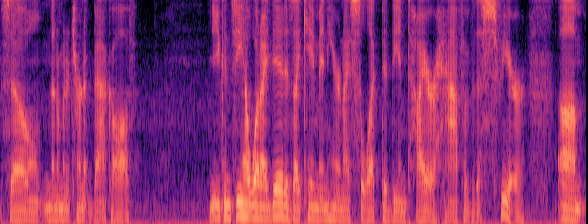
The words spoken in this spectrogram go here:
So then I'm going to turn it back off. You can see how what I did is I came in here and I selected the entire half of the sphere. Um,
